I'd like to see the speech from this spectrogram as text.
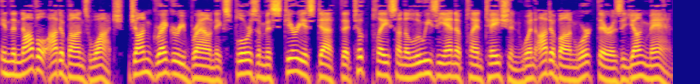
In the novel Audubon's Watch, John Gregory Brown explores a mysterious death that took place on a Louisiana plantation when Audubon worked there as a young man.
